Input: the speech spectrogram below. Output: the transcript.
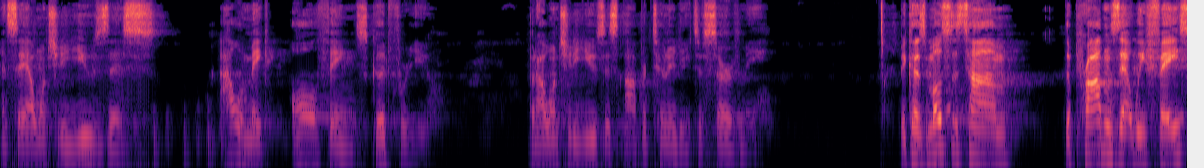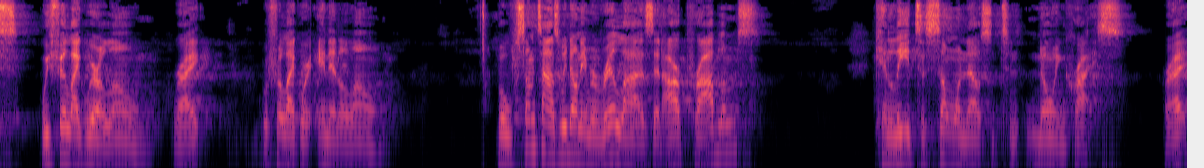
and say, I want you to use this? I will make all things good for you, but I want you to use this opportunity to serve me. Because most of the time, the problems that we face, we feel like we're alone, right? We feel like we're in it alone. But sometimes we don't even realize that our problems can lead to someone else to knowing Christ, right?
